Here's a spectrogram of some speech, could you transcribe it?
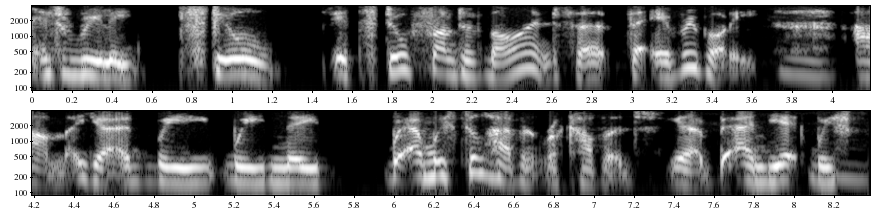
is really still it's still front of mind for, for everybody. Mm. Um, yeah, and we, we need and we still haven't recovered, you know, and yet we, mm.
